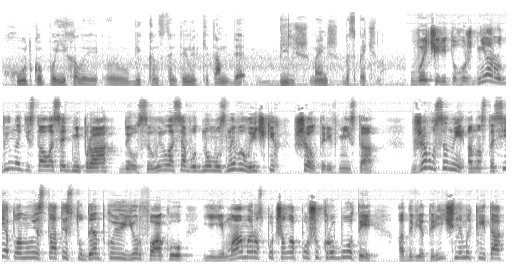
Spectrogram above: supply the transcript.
хутко поїхали е, у бік Константинівки, там, де більш-менш безпечно. Ввечері того ж дня родина дісталася Дніпра, де оселилася в одному з невеличких шелтерів міста. Вже восени Анастасія планує стати студенткою юрфаку. Її мама розпочала пошук роботи, а дев'ятирічний Микита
